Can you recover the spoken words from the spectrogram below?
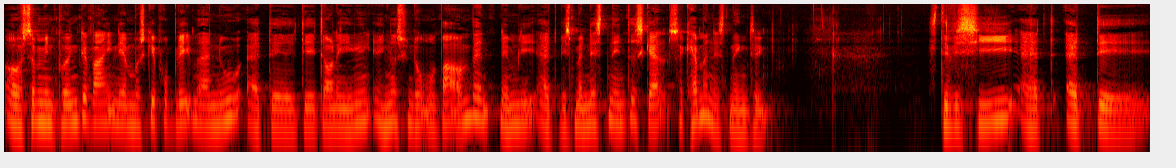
Og så min pointe var egentlig, at måske problemet er nu, at øh, det er dronning Ingers syndromet bare omvendt, nemlig at hvis man næsten intet skal, så kan man næsten ingenting. Så det vil sige, at, at det,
